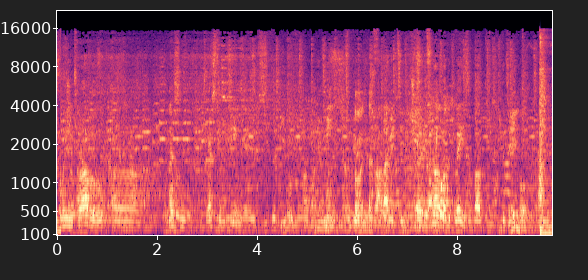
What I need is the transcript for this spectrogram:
When you travel, uh, that's an interesting thing is the people you, you meet Oh, your definitely. travel. It's not about the place, it's about the people.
